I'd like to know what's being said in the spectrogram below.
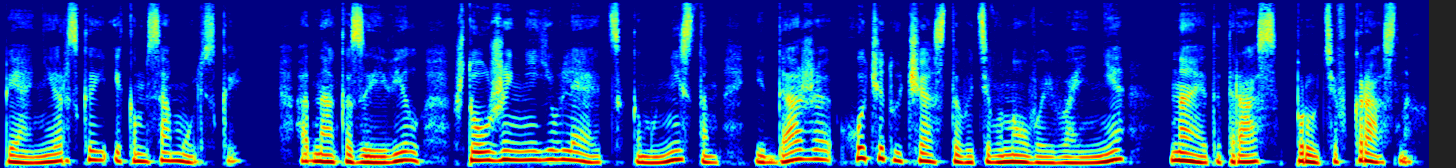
пионерской и комсомольской. Однако заявил, что уже не является коммунистом и даже хочет участвовать в новой войне, на этот раз против красных.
